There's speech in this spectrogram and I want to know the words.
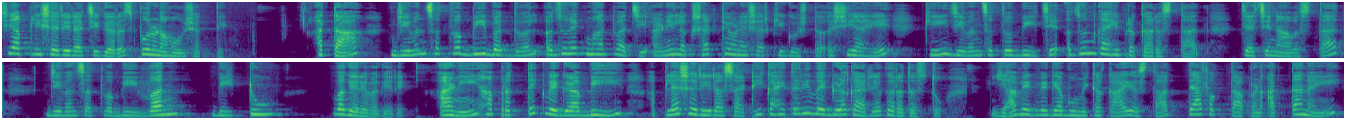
ची आपली शरीराची गरज पूर्ण होऊ शकते. आता जीवनसत्व बीबद्दल अजून एक महत्त्वाची आणि लक्षात ठेवण्यासारखी गोष्ट अशी आहे की जीवनसत्व बीचे अजून काही प्रकार असतात ज्याचे नाव असतात जीवनसत्व बी वन बी टू वगैरे वगैरे. आणि हा प्रत्येक वेगळा बी आपल्या शरीरासाठी काहीतरी वेगळं कार्य करत असतो. या वेगवेगळ्या भूमिका काय असतात त्या फक्त आपण आत्ता नाही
